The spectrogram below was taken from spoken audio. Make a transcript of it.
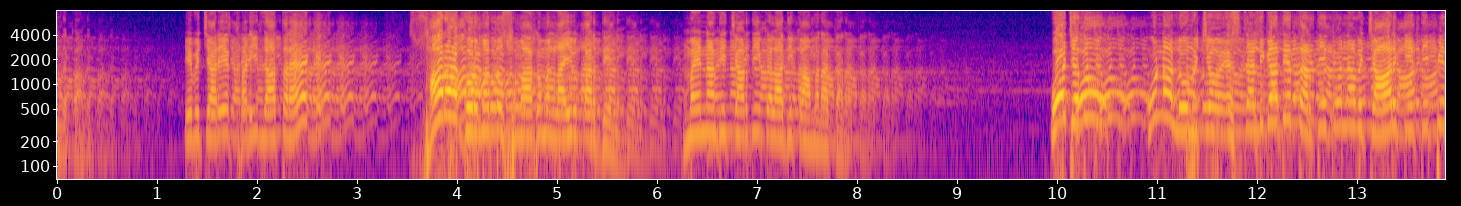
ਪ੍ਰਬੰਧਕਾਂ ਇਹ ਵਿਚਾਰੇ ਖੜੀ ਲੱਤ ਰਹਿ ਕੇ ਸਾਰਾ ਗੁਰਮਤਿ ਸਮਾਗਮ ਲਾਈਵ ਕਰਦੇ ਨੇ। ਮੈਂ ਇਹਨਾਂ ਦੀ ਚੜ੍ਹਦੀ ਕਲਾ ਦੀ ਕਾਮਨਾ ਕਰਦਾ ਉਹ ਜਦੋਂ ਉਹਨਾਂ ਲੋ ਵਿੱਚ ਆਸਟ੍ਰੇਲੀਆ ਦੇ ਧਰਤੀ ਤੇ ਉਹਨਾਂ ਵਿਚਾਰ ਕੀਤੀ ਵੀ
